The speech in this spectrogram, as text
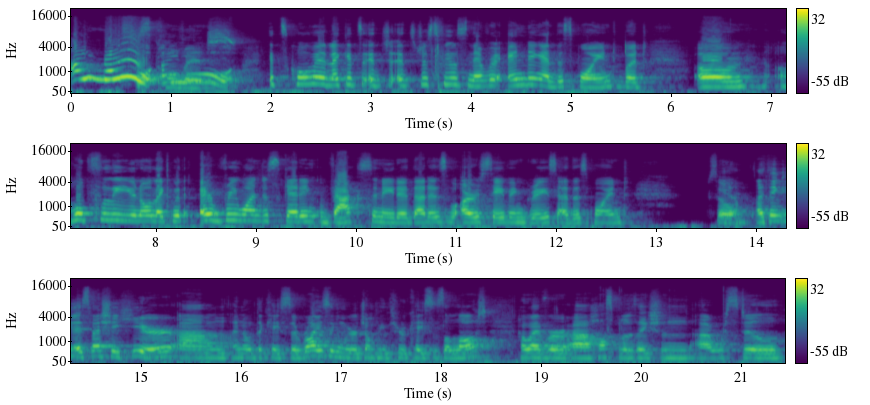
I know. It's I COVID. know. It's COVID. Like it's it, it just feels never ending at this point. But um, hopefully, you know, like with everyone just getting vaccinated, that is our saving grace at this point. So Yeah. I think, especially here, um, I know the cases are rising and we were jumping through cases a lot. However, uh, hospitalization, uh, we're still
